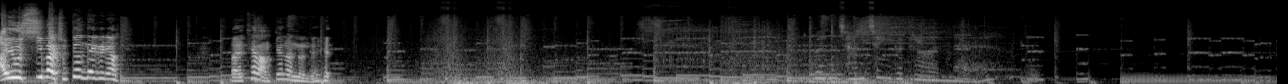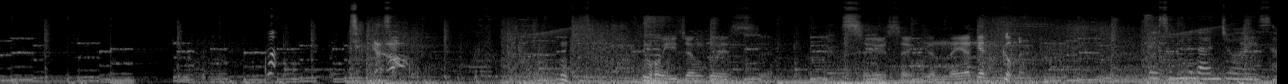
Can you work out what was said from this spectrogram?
아유 씨발 좆됐네 그냥. 나템안 껴놨는데. 들어왔네. 뭐 이 정도였어. 슬슬 끝내야겠구만. 내 손이는 안 좋아해서.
